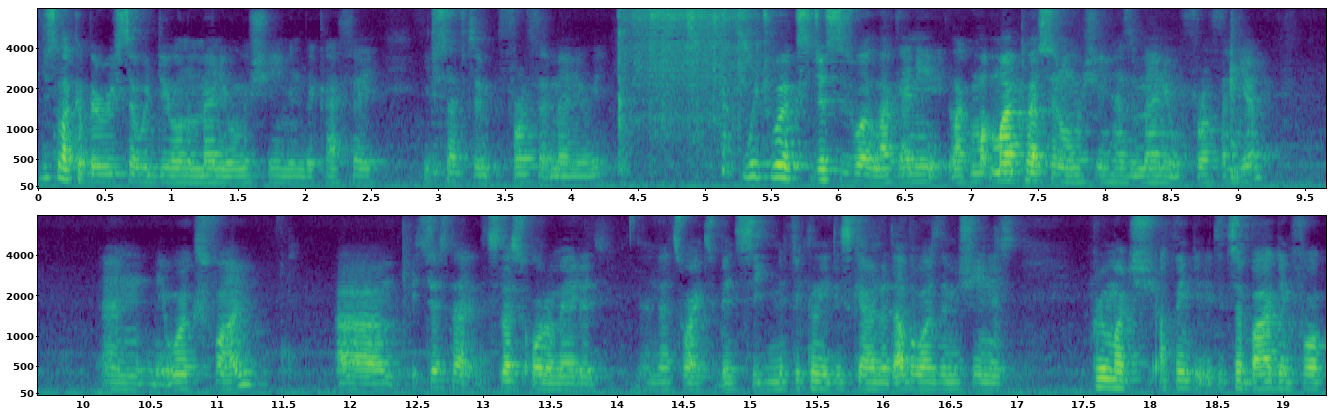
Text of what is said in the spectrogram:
Just like a barista would do on a manual machine in the cafe. You just have to froth it manually. Which works just as well like any, like my, my personal machine has a manual frother here. And it works fine. Um, it's just that it's less automated. And that's why it's been significantly discounted. Otherwise the machine is pretty much, I think it's a bargain for,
